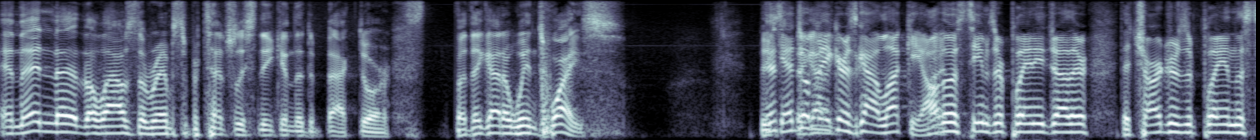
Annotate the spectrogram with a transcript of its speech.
and then that allows the Rams to potentially sneak in the back door. But they got to win twice. The They schedule gotta- makers got lucky. All those teams are playing each other. The Chargers are playing the,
